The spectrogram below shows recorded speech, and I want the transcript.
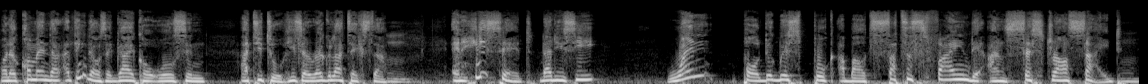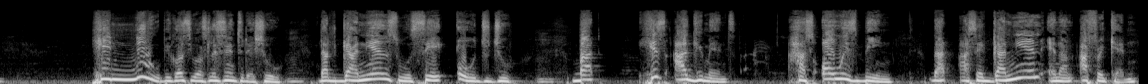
On a comment that I think there was a guy called Wilson Atito. He's a regular texter, and he said that you see when Paul Dogbe spoke about satisfying the ancestral side, he knew because he was listening to the show that Ghanaians will say, oh, Juju. But his argument has always been that as a Ghanaian and an African,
